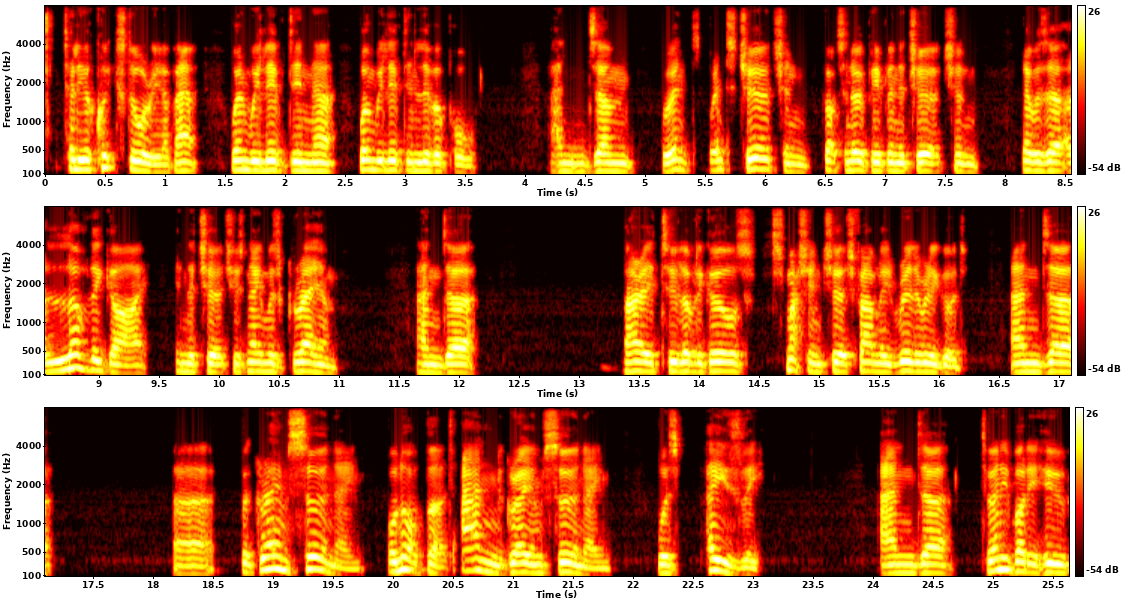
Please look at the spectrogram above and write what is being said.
I'll tell you a quick story about when we lived in uh, when we lived in Liverpool, and um, we went went to church and got to know people in the church, and there was a, a lovely guy in the church whose name was Graham, and uh, married two lovely girls, smashing church family, really really good, and uh, uh, but Graham's surname, or not but, and Graham's surname was Paisley, and uh, to anybody who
